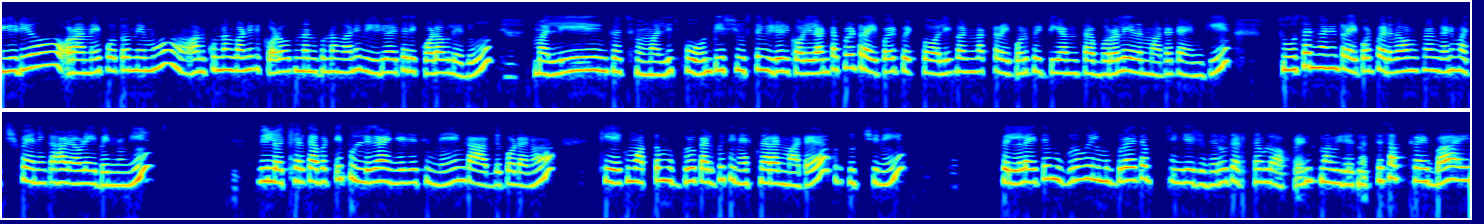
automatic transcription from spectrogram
video run అయిపోతుందేమో అనుకున్నాం కానీ రికార్డ్ అవుతుంది అనుకున్నాం కానీ వీడియో అయితే రికార్డ్ అవ్వలేదు. మళ్ళీ ఇంకా మళ్ళీ ఫోన్ తీసి చూస్తే వీడియో రికార్డ్. ఇలాంటప్పుడు ట్రైపాడ్ పెట్టుకోవాలి కానీ నాకు ట్రైపాడ్ పెట్టి అంత బుర్ర లేదనమాట టైంకి. చూసాను కానీ ట్రైపాడ్ పెడదాం అనుకున్నాను కానీ మర్చిపోయాను. ఇంకా హడావుడి అయిపోయిందని. వీళ్ళు వచ్చారు కాబట్టి ఫుల్గా ఎంజాయ్ చేసింది ఇంకా అది కూడాను. కేక్ మొత్తం ముగ్గురు కలిపి తినేస్తున్నారనమాట ఇప్పుడు కూర్చుని. పిల్లలైతే ముగ్గురు వీళ్ళు ముగ్గురు అయితే ఎంజాయ్ చేశారు. దట్స్ బ్లాగ్ ఫ్రెండ్స్ మా వీడియోస్ నచ్చితే సబ్స్క్రైబ్ బాయ్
